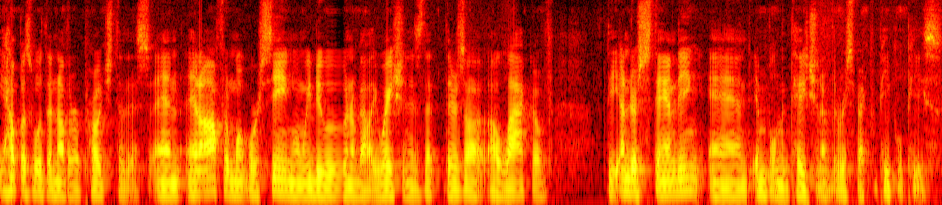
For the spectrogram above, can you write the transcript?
help us with another approach to this and and often what we're seeing when we do an evaluation is that there's a, a lack of the understanding and implementation of the respect for people piece.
